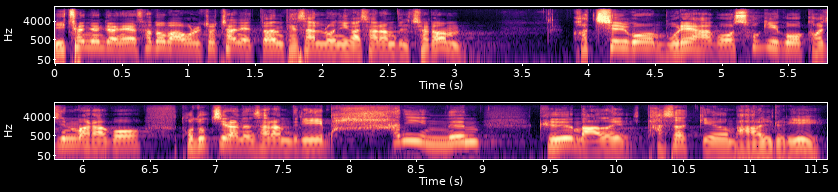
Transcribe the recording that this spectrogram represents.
2000년 전에 사도 바울을 쫓아냈던 데살로니가 사람들처럼 거칠고 무례하고 속이고 거짓말하고 도둑질하는 사람들이 많이 있는 그 마을 다섯 개의 마을들이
